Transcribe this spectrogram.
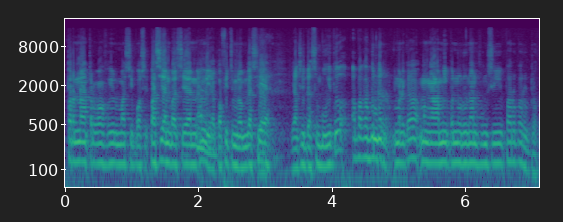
pernah terkonfirmasi positif, pasien-pasien anu ya COVID-19 ya, Iya. yang sudah sembuh itu apakah benar mereka mengalami penurunan fungsi paru-paru dok?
